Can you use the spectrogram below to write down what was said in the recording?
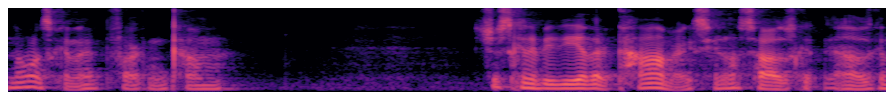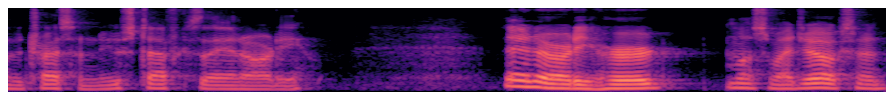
no one's gonna fucking come. It's just gonna be the other comics, you know. So I was I was gonna try some new stuff because they had already they had already heard most of my jokes, and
